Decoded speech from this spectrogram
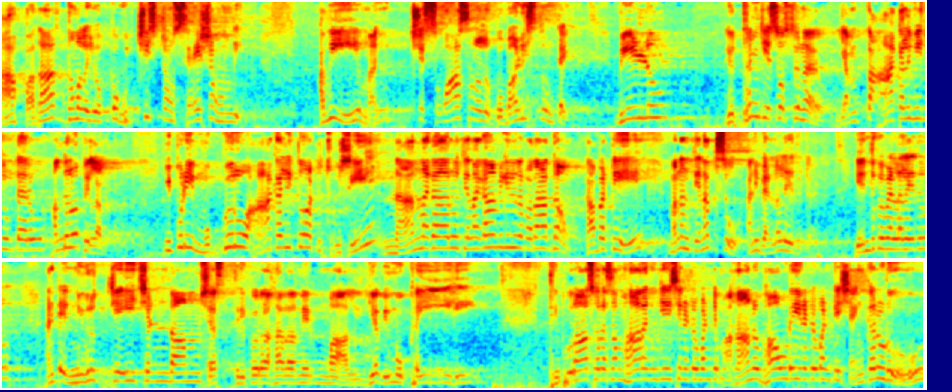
ఆ పదార్థముల యొక్క ఉచ్ఛిష్టం శేషం ఉంది. అవి మంచి సువాసనలు గుబాళిస్తూ ఉంటాయి. వీళ్ళు యుద్ధం చేసి వస్తున్నారు. ఎంత ఆకలి మీద ఉంటారు? అందులో పిల్లలు. ఇప్పుడు ఈ ముగ్గురు ఆకలితో అటు చూసి నాన్నగారు తినగా మిగిలిన పదార్థం. కాబట్టి మనం తినచ్చు అని వెళ్ళలేదు ఎందుకు వెళ్ళలేదు? అంటే నివృత్యై చండాం శస్త్రిపురహర నిర్మాల్య విముఖై. త్రిపురాసుర సంహారం చేసినటువంటి మహానుభావుడైనటువంటి శంకరుడు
